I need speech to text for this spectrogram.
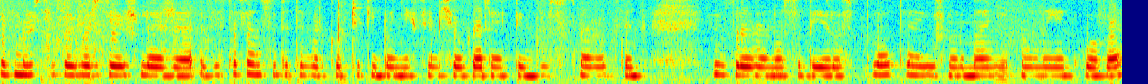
Jak możecie zauważyć, ja już leżę. Zostawiam sobie te warkoczyki, bo nie chcę mi się ogarniać tych busów na noc, więc jutro rano sobie je rozplotę, już normalnie umyję głowę,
